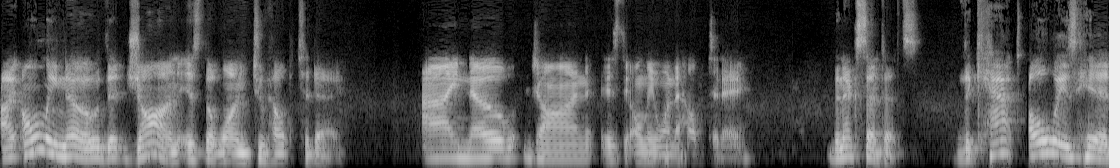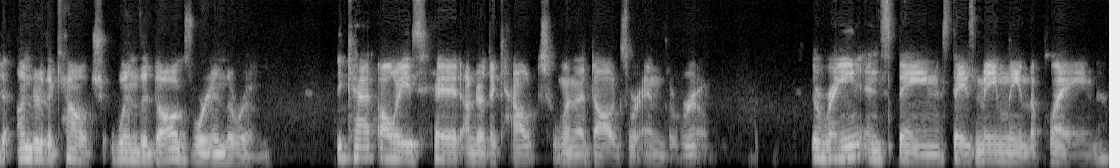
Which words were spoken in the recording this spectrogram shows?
I only know that John is the one to help today. I know John is the only one to help today. The next sentence. The cat always hid under the couch when the dogs were in the room. The cat always hid under the couch when the dogs were in the room. The rain in Spain stays mainly in the plain.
